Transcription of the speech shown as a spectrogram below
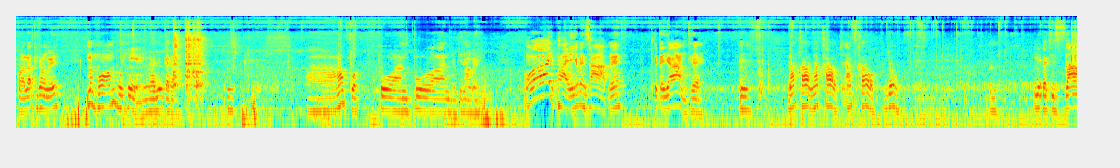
พอแล้วพี่น้องเอ้ยมันหอมถูกแหงเลยนี่กระดาษอืมว้าวปวด ปวนปวนอยู่พี่น้องเอ้ยโอ้ยไผ่จะเป็นศาสตร์ไหมเป็นตะย่านแท้อืมนับเข้านับเข้าจะนับเข้าโยกนี่ก็สิใส่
